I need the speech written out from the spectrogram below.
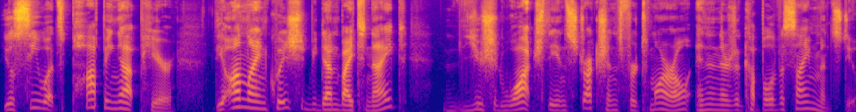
you'll see what's popping up here. The online quiz should be done by tonight. You should watch the instructions for tomorrow, and then there's a couple of assignments due.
